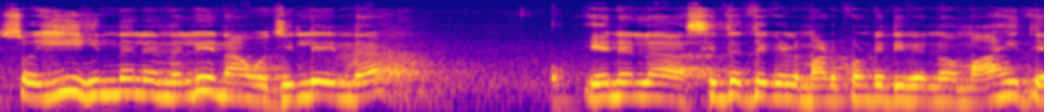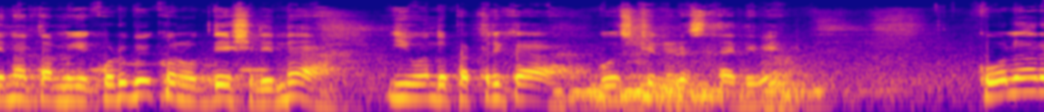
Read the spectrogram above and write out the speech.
ಸೊ ಈ ಹಿನ್ನೆಲೆಯಲ್ಲಿ ನಾವು ಜಿಲ್ಲೆಯಿಂದ ಏನೆಲ್ಲ ಸಿದ್ಧತೆಗಳು ಮಾಡ್ಕೊಂಡಿದ್ದೀವಿ ಅನ್ನೋ ಮಾಹಿತಿಯನ್ನು ತಮಗೆ ಕೊಡಬೇಕು ಅನ್ನೋ ಉದ್ದೇಶದಿಂದ ಈ ಒಂದು ಪತ್ರಿಕಾಗೋಷ್ಠಿ ನಡೆಸ್ತಾ ಇದ್ದೀವಿ. ಕೋಲಾರ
